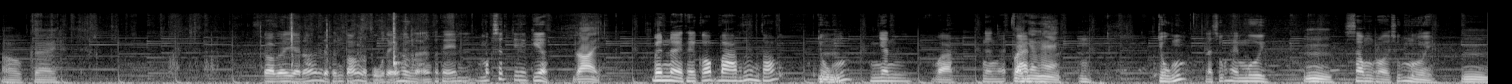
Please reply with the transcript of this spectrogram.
Ok. Rồi bây giờ đó là thanh toán là cụ thể hơn là anh có thể mắc xích cái kia. Rồi. Bên này thì có ba phương thanh toán chuẩn nhanh và ngân hàng. Vay à, ngân hàng. chuẩn là xuống 20 ừ. xong rồi xuống 10 ừ.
